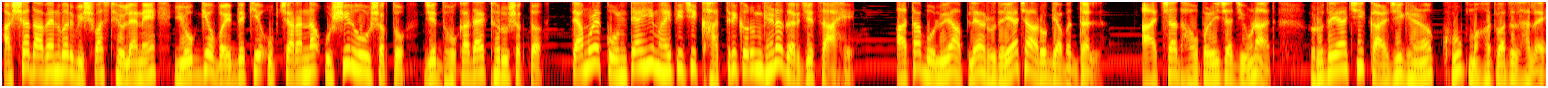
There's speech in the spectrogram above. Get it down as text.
अशा दाव्यांवर विश्वास ठेवल्याने योग्य वैद्यकीय उपचारांना उशीर होऊ शकतो जे धोकादायक ठरू शकतं. त्यामुळे कोणत्याही माहितीची खात्री करून घेणं गरजेचं आहे. आता बोलूया आपल्या हृदयाच्या आरोग्याबद्दल. आजच्या धावपळीच्या जीवनात हृदयाची काळजी घेणं खूप महत्वाचं झालंय.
